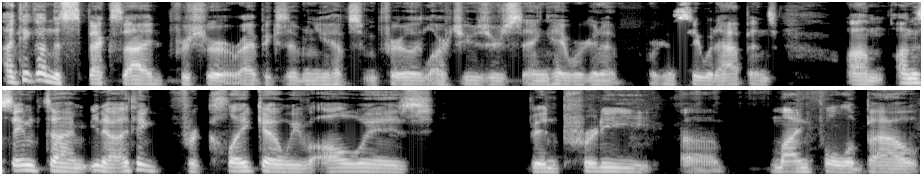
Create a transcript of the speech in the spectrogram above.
I think on the spec side for sure, right? Because I mean, you have some fairly large users saying, "Hey, we're gonna we're gonna see what happens." Um, on the same time, you know, I think for Clayco, we've always been pretty uh, mindful about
